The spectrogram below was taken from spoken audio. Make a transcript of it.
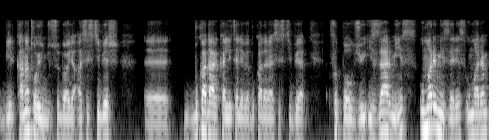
bir kanat oyuncusu böyle asistçi bir e, bu kadar kaliteli ve bu kadar asistçi bir futbolcuyu izler miyiz? Umarım izleriz. Umarım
